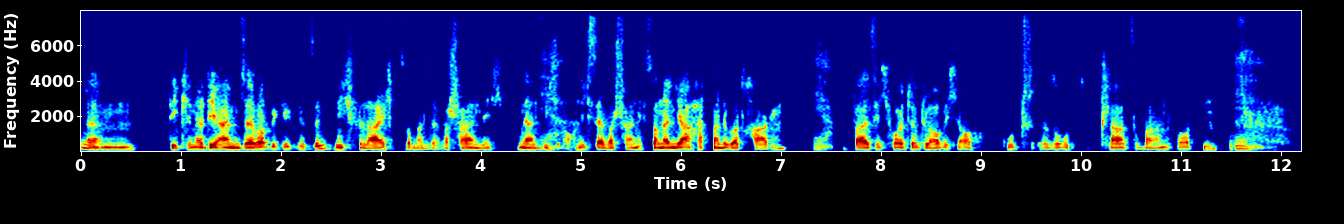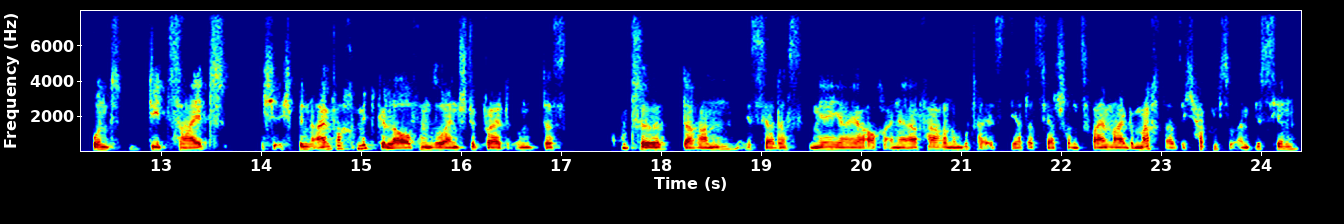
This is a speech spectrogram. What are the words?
Hm. ähm, die Kinder, die einem selber begegnet sind. Nicht vielleicht, sondern sehr wahrscheinlich. Nein, nicht, Ja. auch nicht sehr wahrscheinlich, sondern ja, hat man übertragen. Ja. Weiß ich heute, glaube ich, auch gut äh, so klar zu beantworten. Ja, Und die Zeit, ich, ich bin einfach mitgelaufen, so ein Stück weit. Und das Gute daran ist ja, dass Mirja ja auch eine erfahrene Mutter ist. Die hat das ja schon zweimal gemacht. Also ich habe mich so ein bisschen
